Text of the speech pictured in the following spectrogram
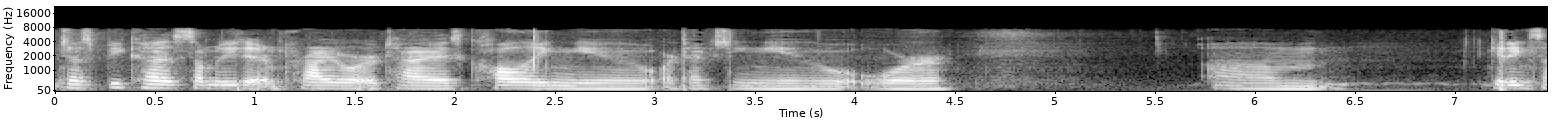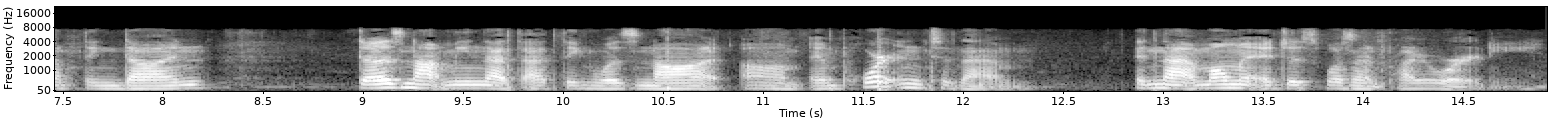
just because somebody didn't prioritize calling you or texting you or um, getting something done does not mean that that thing was not um, important to them in that moment it just wasn't priority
